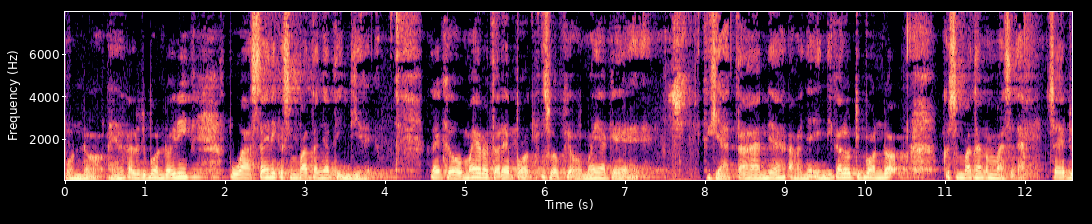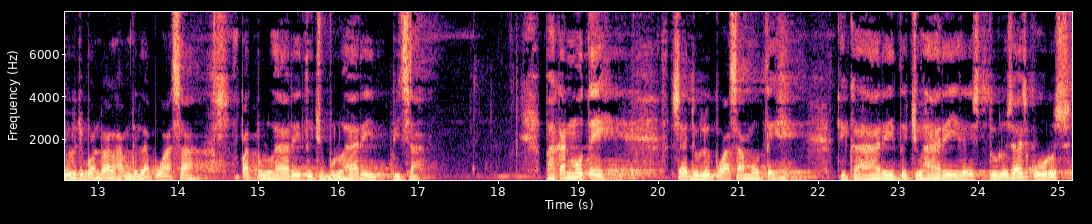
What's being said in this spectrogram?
pondok ya. Kalau di pondok ini puasa ini kesempatannya tinggi ya. Lagi ke omai rada repot sebab ke omai ya kayak kegiatan ya awalnya ini kalau di pondok kesempatan emas ya. Saya dulu di pondok alhamdulillah puasa 40 hari, 70 hari bisa. Bahkan mutih. Saya dulu puasa mutih tiga hari, tujuh hari. Jadi dulu saya kurus.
